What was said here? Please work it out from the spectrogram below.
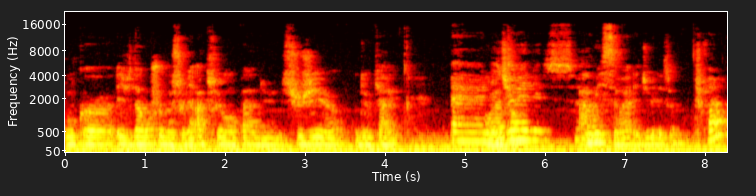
donc euh, évidemment, je ne me souviens absolument pas du sujet euh, de Carré. Euh, les dieux et les hommes. Ah oui, c'est vrai, les dieux et les hommes. Je crois.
